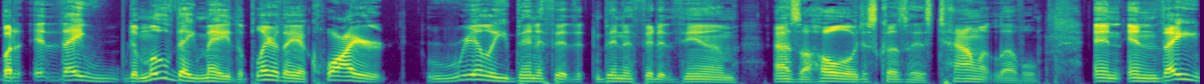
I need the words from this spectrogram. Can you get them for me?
But they the move they made, the player they acquired, really benefited benefited them as a whole just because of his talent level, and and they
